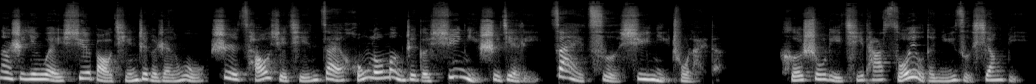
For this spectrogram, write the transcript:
那是因为薛宝琴这个人物是曹雪芹在《红楼梦》这个虚拟世界里再次虚拟出来的，和书里其他所有的女子相比，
